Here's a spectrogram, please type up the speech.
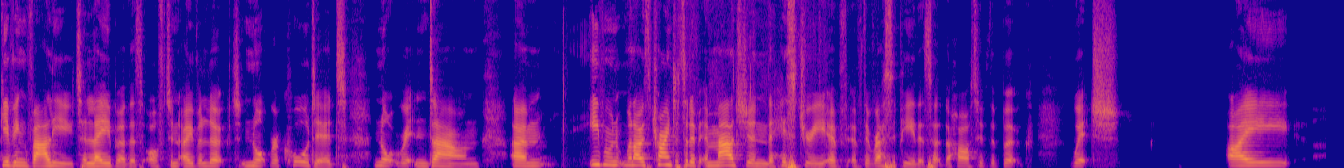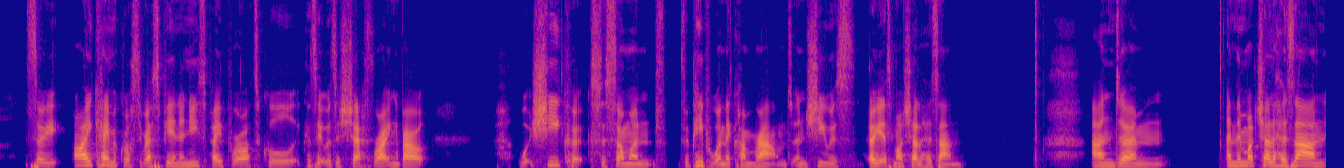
giving value to labor that's often overlooked not recorded not written down. Um, even when i was trying to sort of imagine the history of, of the recipe that's at the heart of the book which i so i came across the recipe in a newspaper article because it was a chef writing about what she cooks for someone for people when they come round and she was oh yes marcella hazan and um, and then Marcella Hazan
